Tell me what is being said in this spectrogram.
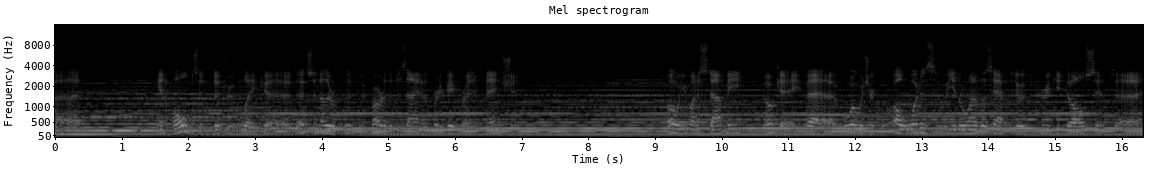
Uh, and holds it. The, like uh, that's another part of the design of the pretty paper I didn't mention. Oh, you want to stop me? Okay. Uh, what was your? Oh, what does either one of those have to do with Creaky Dulcet? Uh,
